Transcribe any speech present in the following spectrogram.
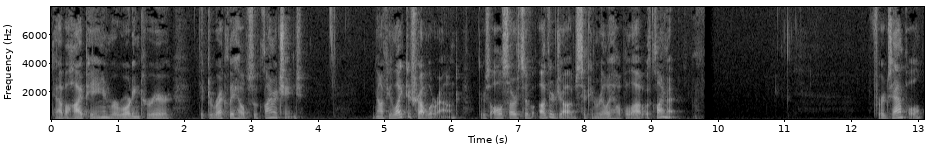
to have a high paying and rewarding career that directly helps with climate change. Now, if you like to travel around, there's all sorts of other jobs that can really help a lot with climate. For example,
